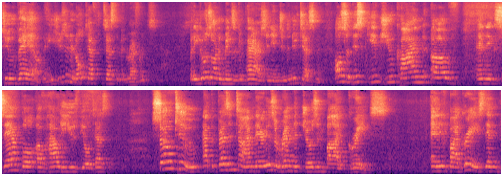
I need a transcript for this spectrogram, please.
to Baal. Now he's using an Old Testament reference, but he goes on and brings a comparison into the New Testament. Also, this gives you kind of an example of how to use the Old Testament. So too, at the present time, there is a remnant chosen by grace. And if by grace, then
